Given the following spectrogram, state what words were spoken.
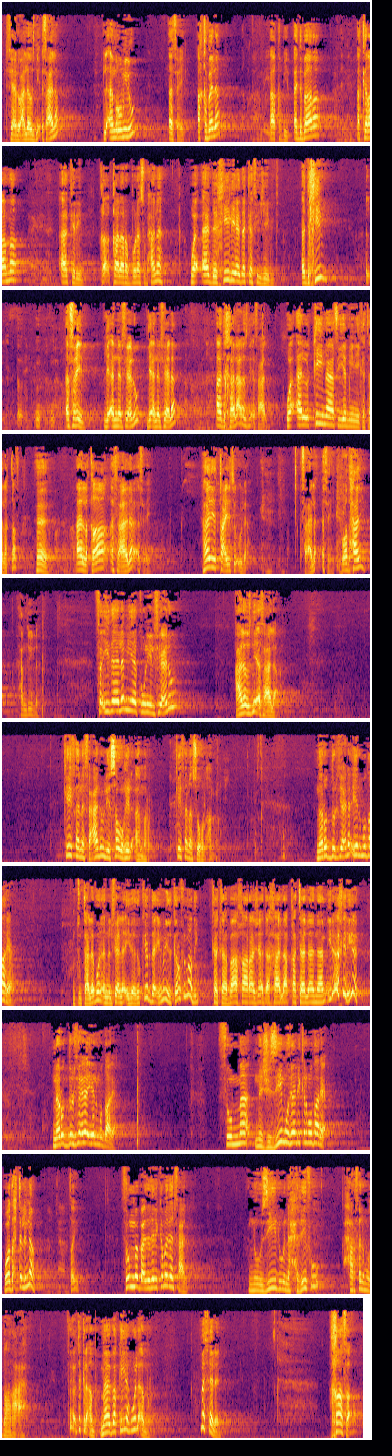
الفعل على وزن أفعل الأمر منه أفعل. أقبل أقبل. أدبر أكرم أكرم. قال ربنا سبحانه وأدخل يدك في جيبك. أدخل أفعل. لأن الفعل لأن الفعل أدخل على وزن أفعل. وألقي ما في يمينك تلقف ها. ألقى أفعل أفعل. هذه القاعدة الأولى. أفعل أفعل. واضحة هذه؟ الحمد لله. فإذا لم يكن الفعل على وزن أفعل. كيف نفعل لصوغ الأمر؟ كيف نصوغ الأمر؟ نرد الفعل إلى المضارع. أنتم تعلمون أن الفعل إذا ذكر دائما يذكر في الماضي. كتب خرج دخل قتل نام إلى آخره. نرد الفعل إلى المضارع. ثم نجزم ذلك المضارع. واضح لنا طيب. ثم بعد ذلك ماذا نفعل؟ نزيل نحذف حرف المضارعة. فيعطيك الأمر. ما بقي هو الأمر. مثلا خاف.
